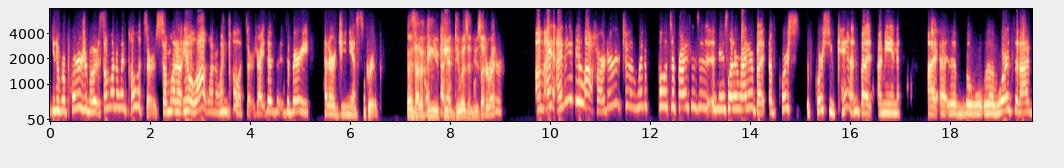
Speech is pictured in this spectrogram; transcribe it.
you know, reporters are motivated. Some want to win Pulitzers. Some want to, you know, a lot want to win Pulitzers, right? It's, it's a very heterogeneous group. Is that a thing you can't do as a newsletter writer? Um, I, I think it'd be a lot harder to win a Pulitzer Prize as a, a newsletter writer, but of course, of course you can. But I mean, I, I the, the, the awards that I've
